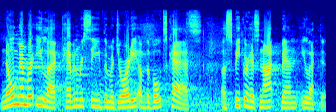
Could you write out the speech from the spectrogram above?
No member elect having received the majority of the votes cast, a speaker has not been elected.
